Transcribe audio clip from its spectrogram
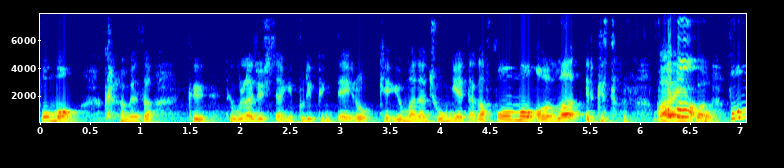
FOMO 그러면서 그 드블라주 시장이 브리핑 때 이렇게 요만한 종이에다가 FOMO alert 이렇게 써서 아이고. 포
